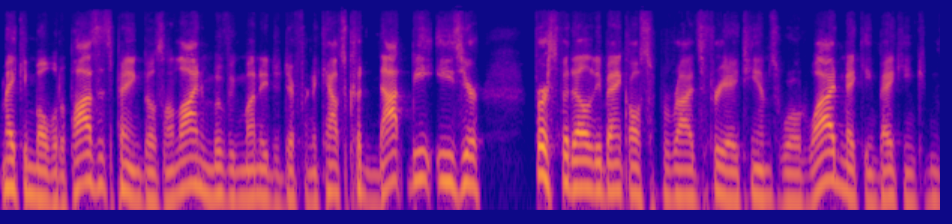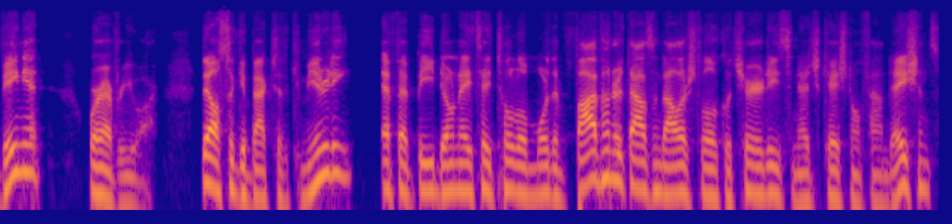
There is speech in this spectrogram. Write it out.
Making mobile deposits, paying bills online, and moving money to different accounts could not be easier. First Fidelity Bank also provides free ATMs worldwide, making banking convenient wherever you are. They also give back to the community. FFB donates a total of more than $500,000 to local charities and educational foundations.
